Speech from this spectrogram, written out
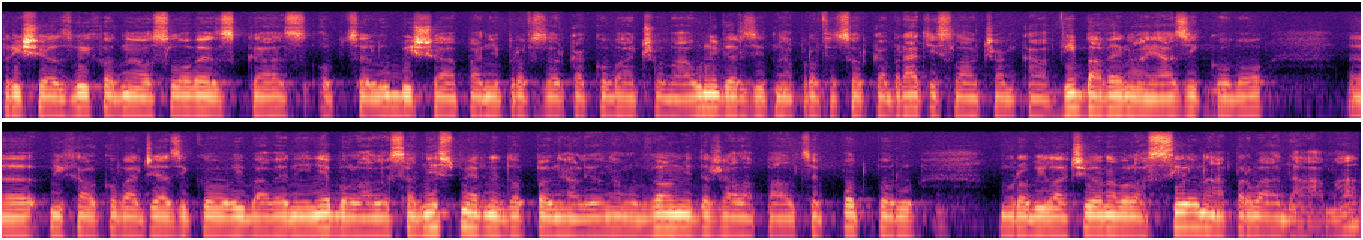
prišiel z východného Slovenska, z obce Lubiša, pani profesorka Kováčová, univerzitná profesorka Bratislavčanka, vybavená jazykovo E, Michal Kováč jazykovo vybavený nebol, ale sa nesmierne doplňali. Ona mu veľmi držala palce, podporu mu robila. Či ona bola silná prvá dáma,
